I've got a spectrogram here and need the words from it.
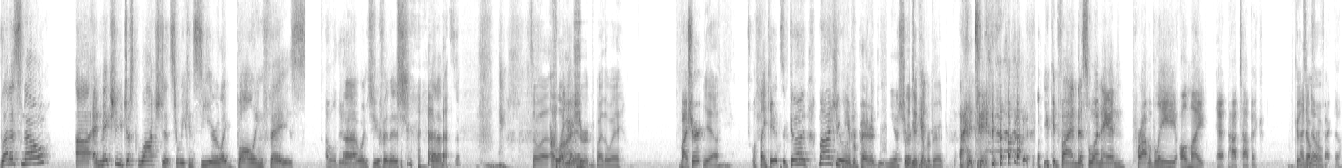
Let us know, uh, and make sure you just watched it so we can see your like bawling face I will do that. uh, once you finish that episode. So uh, I like your shirt, by the way. My shirt. Yeah, Well, thank you. It's a good my hero. came prepared. Academia you shirt. did come can- prepared. I did. you can find this one and probably All Might at Hot Topic. Good I to know, for know. a fact though.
